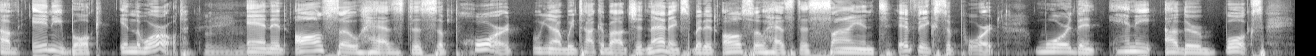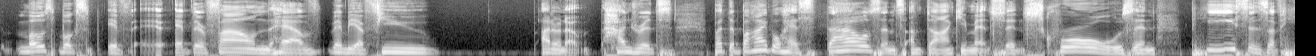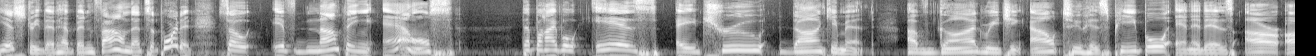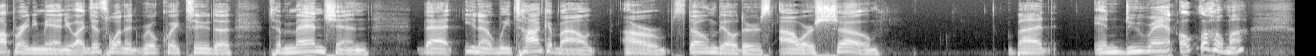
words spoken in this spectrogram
of any book in the world. Mm-hmm. And it also has the support, you know, we talk about genetics, but it also has the scientific support more than any other books most books, if if they're found, have maybe a few, I don't know, hundreds, but the Bible has thousands of documents and scrolls and pieces of history that have been found that support it. So, if nothing else, the Bible is a true document of God reaching out to his people and it is our operating manual. I just wanted real quick too to to mention that, you know, we talk about our stone builders, our show, but in Durant, Oklahoma,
